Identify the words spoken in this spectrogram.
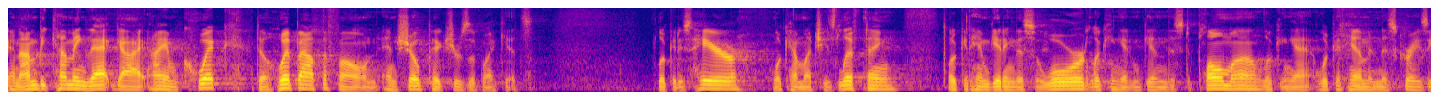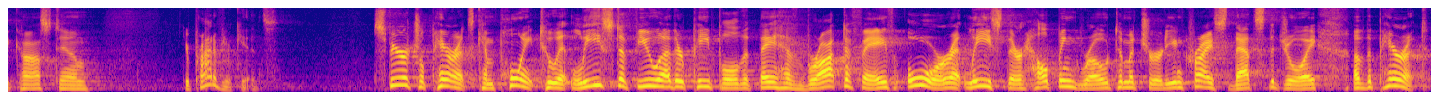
and I'm becoming that guy. I am quick to whip out the phone and show pictures of my kids. Look at his hair, look how much he's lifting, look at him getting this award, looking at him getting this diploma, looking at look at him in this crazy costume. You're proud of your kids. Spiritual parents can point to at least a few other people that they have brought to faith, or at least they're helping grow to maturity in Christ. That's the joy of the parent.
